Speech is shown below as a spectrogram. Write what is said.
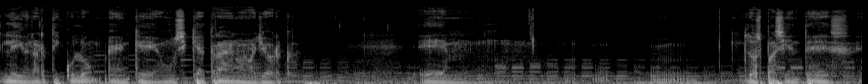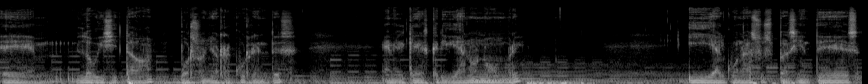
leí un artículo en que un psiquiatra de Nueva York eh, los pacientes eh, lo visitaban por sueños recurrentes en el que describían un hombre y algunas de sus pacientes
